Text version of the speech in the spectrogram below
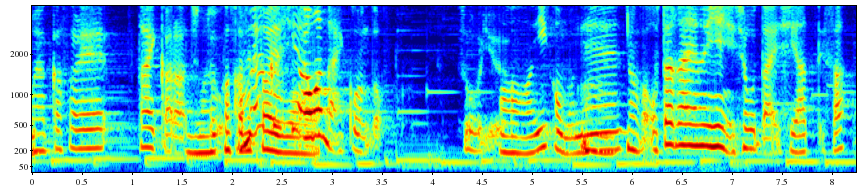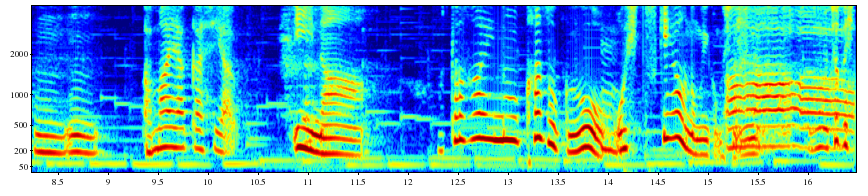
甘やかされたいからちょっと甘やかし合わない今度。そういう。ああいいかもね、うん、なんかお互いの家に招待し合ってさ、うんうん、甘やかし合う。いいな。お互いの家族を押し付け合うのもいいかもしれない、うん、ちょっと一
